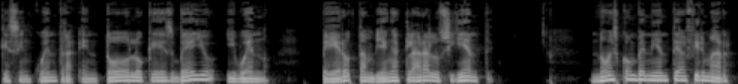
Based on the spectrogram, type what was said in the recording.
que se encuentra en todo lo que es bello y bueno, pero también aclara lo siguiente. No es conveniente afirmar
